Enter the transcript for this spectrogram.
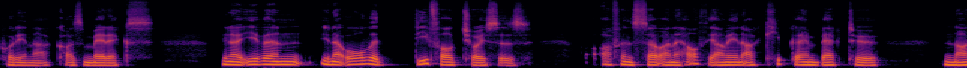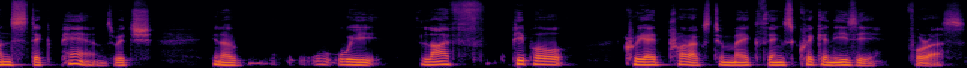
put in our cosmetics, you know, even, you know, all the default choices often so unhealthy. I mean, I keep going back to non-stick pans, which, you know, we life people create products to make things quick and easy for us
